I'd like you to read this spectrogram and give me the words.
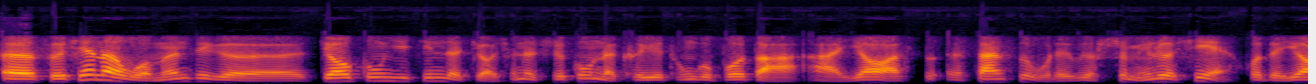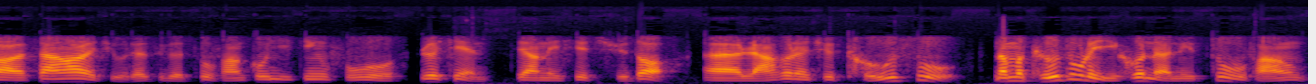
呃，首先呢，我们这个交公积金的缴权的职工呢，可以通过拨打啊幺二四三四五的这个市民热线或者幺二三二九的这个住房公积金服务热线这样的一些渠道，呃，然后呢去投诉。那么投诉了以后呢，你住房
